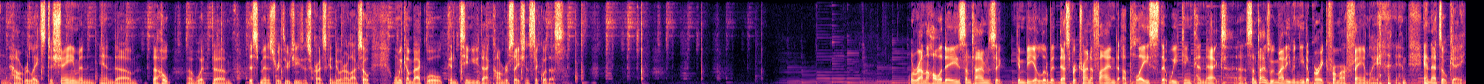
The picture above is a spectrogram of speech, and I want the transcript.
and how it relates to shame and and um, the hope of what um, this ministry through Jesus Christ can do in our lives. So when we come back, we'll continue that conversation. Stick with us. Well, around the holidays, sometimes it can be a little bit desperate trying to find a place that we can connect. Uh, sometimes we might even need a break from our family, and, and that's okay.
